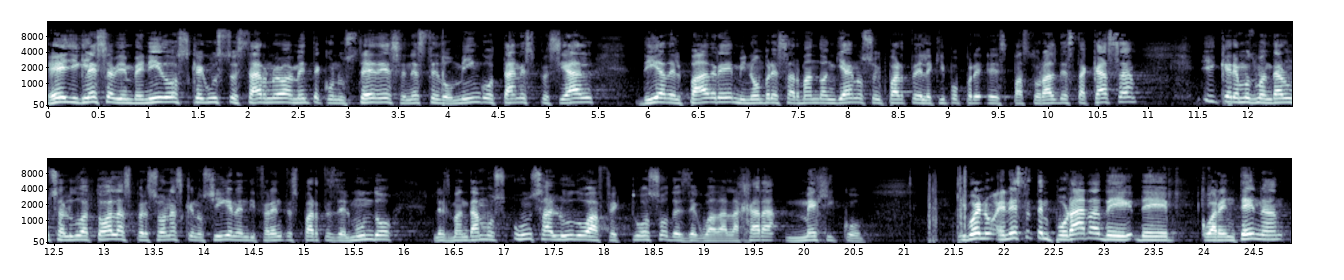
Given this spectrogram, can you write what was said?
Hey iglesia, bienvenidos. Qué gusto estar nuevamente con ustedes en este domingo tan especial, Día del Padre. Mi nombre es Armando Anguiano, soy parte del equipo pastoral de esta casa y queremos mandar un saludo a todas las personas que nos siguen en diferentes partes del mundo. Les mandamos un saludo afectuoso desde Guadalajara, México. Y bueno, en esta temporada de, de cuarentena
